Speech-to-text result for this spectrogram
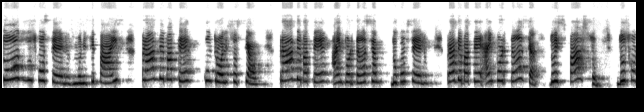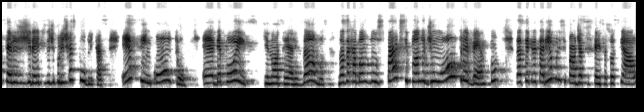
todos os conselhos municipais para debater controle social, para debater a importância do conselho, para debater a importância do espaço dos conselhos de direitos e de políticas públicas. Esse encontro, é, depois que nós realizamos, nós acabamos participando de um outro evento da Secretaria Municipal de Assistência Social,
